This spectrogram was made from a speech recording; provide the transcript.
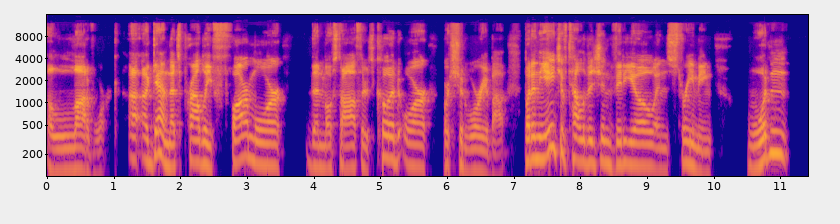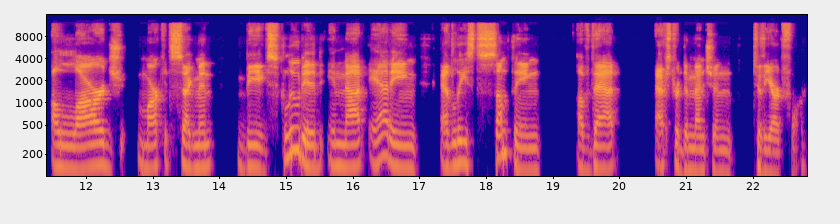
a lot of work. Uh, again that's probably far more than most authors could or or should worry about. But in the age of television video and streaming wouldn't a large market segment be excluded in not adding at least something of that extra dimension to the art form.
